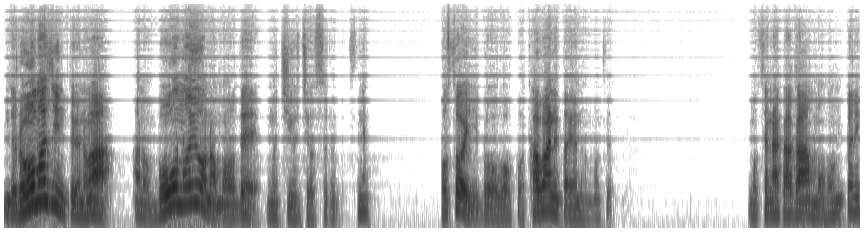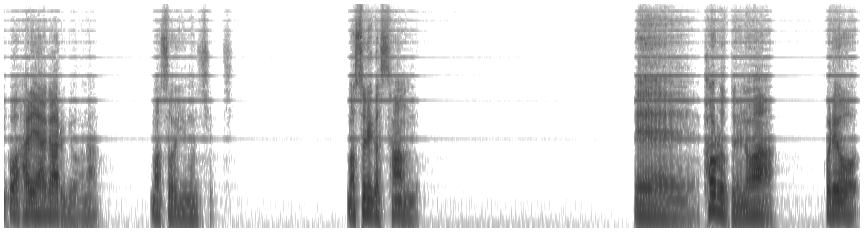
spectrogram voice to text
た。で、ローマ人というのは、あの棒のようなもので鞭打ちをするんですね。細い棒をこう束ねたようなもの。もう背中がもう本当にこう腫れ上がるような、まあそういう鞭打ち。まあそれが3度。えー、パウロというのはこれを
